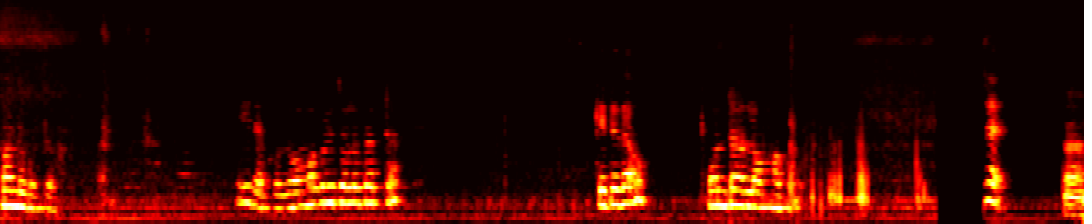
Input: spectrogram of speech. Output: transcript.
বন্ধ করে দাও। এই দেখো লম্বা করে তোলো তারটা। কেটে দাও ফোনটা লম্বা করো? হ্যাঁ।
